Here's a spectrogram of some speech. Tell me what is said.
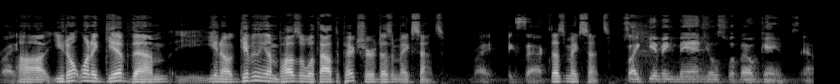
Right. Uh, you don't want to give them, you know, giving them a puzzle without the picture doesn't make sense. right. Exactly. Doesn't make sense. It's like giving manuals without games. Yeah.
